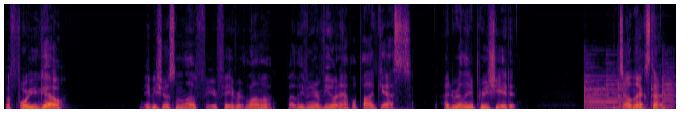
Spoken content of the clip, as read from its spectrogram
before you go, maybe show some love for your favorite llama by leaving a review on Apple Podcasts. I'd really appreciate it. Until next time,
